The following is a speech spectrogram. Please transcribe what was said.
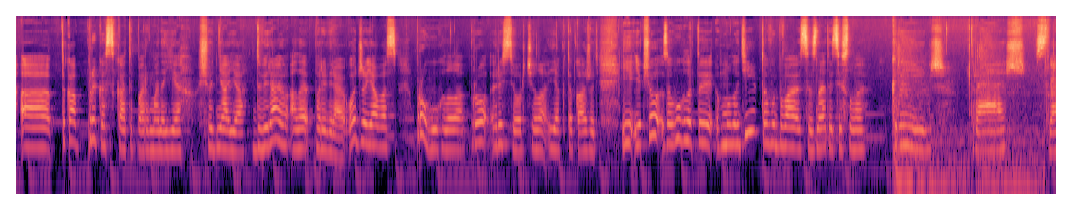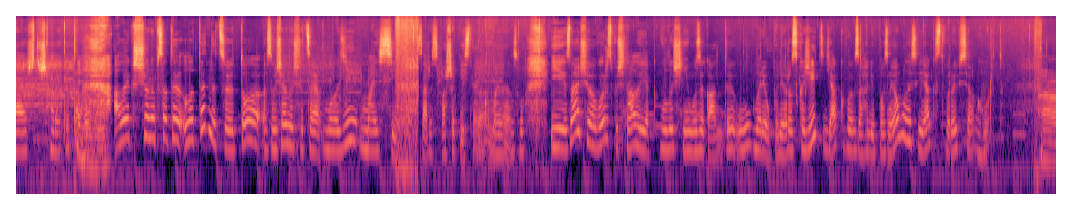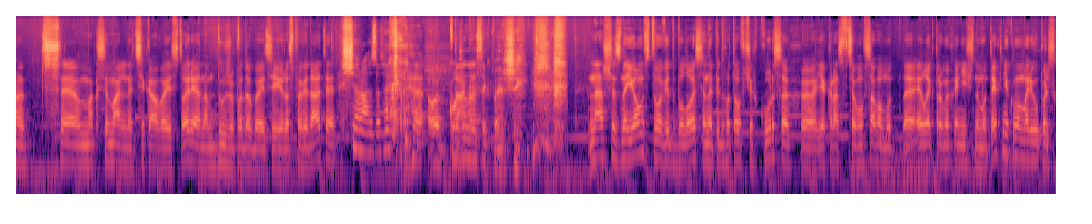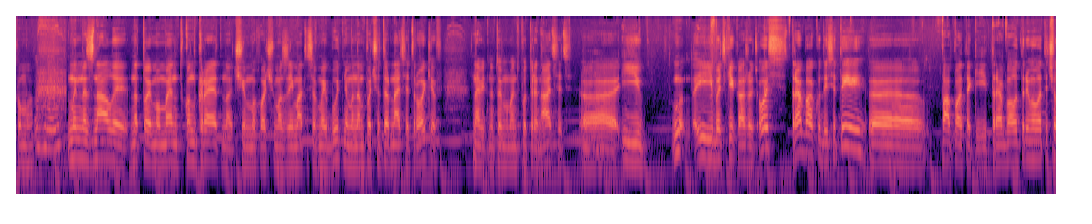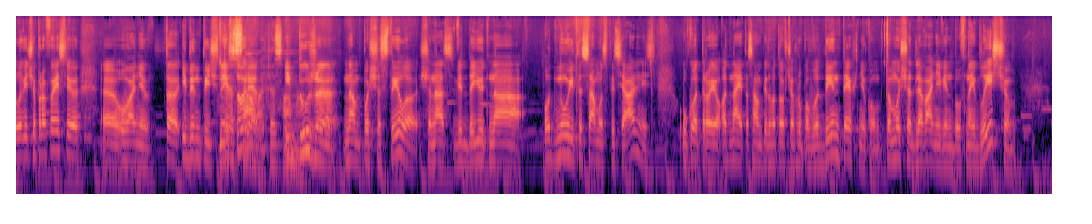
А, така приказка тепер в мене є. Щодня я довіряю, але перевіряю. Отже, я вас прогуглила, проресерчила, як то кажуть. І якщо загуглити молоді, то вибиваються, знаєте, ці слова крінж. Треш, слеш, шарити так. Але якщо написати латинницею, то звичайно, що це молоді майсі. Зараз ваша пісня, яку мене назву. І знаю, що ви розпочинали як вуличні музиканти у Маріуполі. Розкажіть, як ви взагалі познайомилися, як створився гурт. Це максимально цікава історія. Нам дуже подобається її розповідати. Щоразу, так? От Кожен так. раз як перший. Наше знайомство відбулося на підготовчих курсах, е, якраз в цьому самому е, електромеханічному технікуму Маріупольському. Ми не знали на той момент конкретно, чим ми хочемо займатися в майбутньому. Нам по 14 років, навіть на той момент по 13. Е, І і батьки кажуть: ось треба кудись іти. Е, папа такий, треба отримувати чоловічу професію. Е, у Вані та ідентична Те історія. саме, те саме. І дуже нам пощастило, що нас віддають на одну і ту саму спеціальність, у котрої одна і та сама підготовча група в один технікум, тому що для Вані він був найближчим.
